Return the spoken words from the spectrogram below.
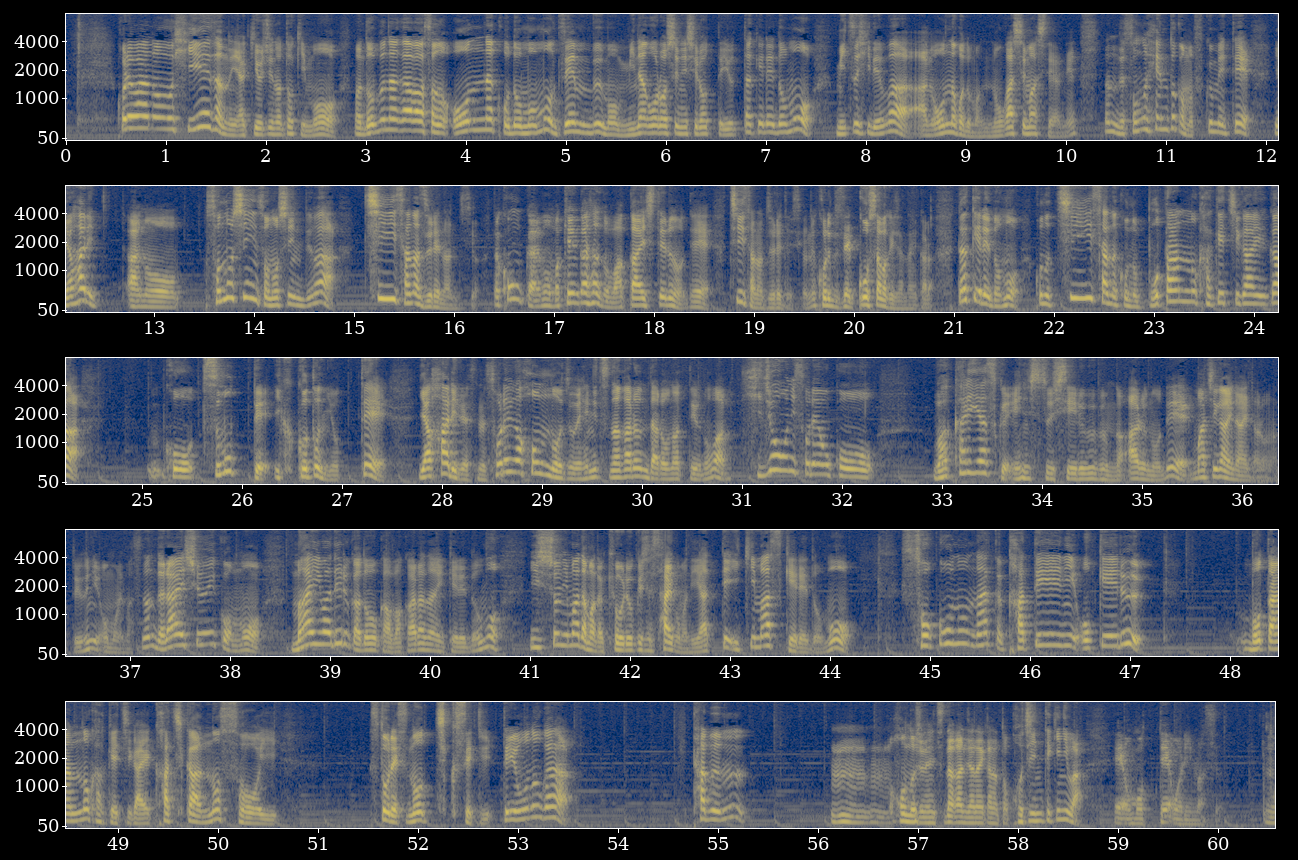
これはあの、比叡山の焼き討ちの時も、まあ、信長はその女子供も全部もう皆殺しにしろって言ったけれども、光秀はあの女子供を逃しましたよね。なのでその辺とかも含めて、やはり、あの、そのシーンそのシーンでは、小さなズレなんですよ。だ今回もまあ喧嘩したと和解してるので、小さなズレですよね。これで絶交したわけじゃないから。だけれども、この小さなこのボタンの掛け違いが、こう、積もっていくことによって、やはりですね、それが本能寺の変につながるんだろうなっていうのは、非常にそれをこう、分かりやすく演出している部分があるので、間違いないだろうなというふうに思います。なので来週以降も、舞は出るかどうかは分からないけれども、一緒にまだまだ協力して最後までやっていきますけれども、そこの中、家庭におけるボタンの掛け違い、価値観の相違ストレスの蓄積っていうものが多分うん本能寺の変につながるんじゃないかなと個人的には思っております。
